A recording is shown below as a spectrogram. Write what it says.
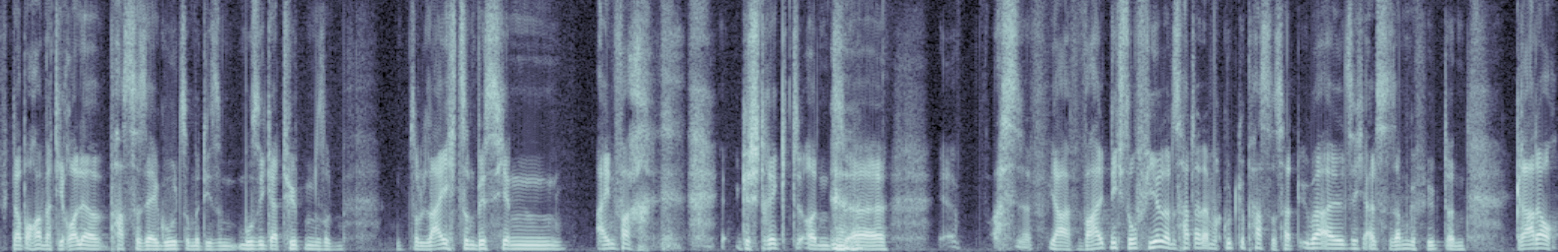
ich glaube auch einfach, die Rolle passte sehr gut, so mit diesem Musikertypen, so, so leicht, so ein bisschen einfach gestrickt und Ja. äh, ja, war halt nicht so viel und es hat halt einfach gut gepasst. Es hat überall sich alles zusammengefügt und gerade auch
